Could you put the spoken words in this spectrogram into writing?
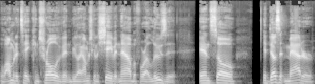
well, I'm going to take control of it and be like, I'm just going to shave it now before I lose it. And so it doesn't matter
